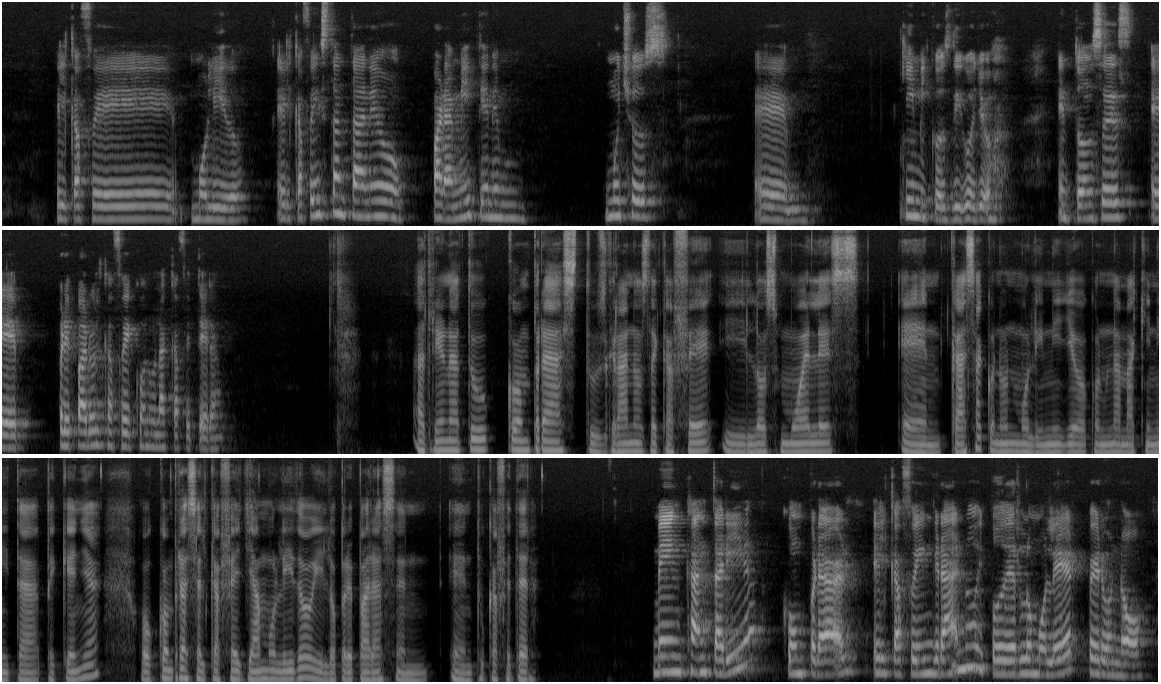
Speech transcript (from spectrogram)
el café molido. El café instantáneo para mí tiene muchos eh, químicos, digo yo. Entonces, eh, preparo el café con una cafetera. Adriana, ¿tú compras tus granos de café y los mueles en casa con un molinillo, con una maquinita pequeña? ¿O compras el café ya molido y lo preparas en, en tu cafetera? Me encantaría comprar el café en grano y poderlo moler, pero no.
